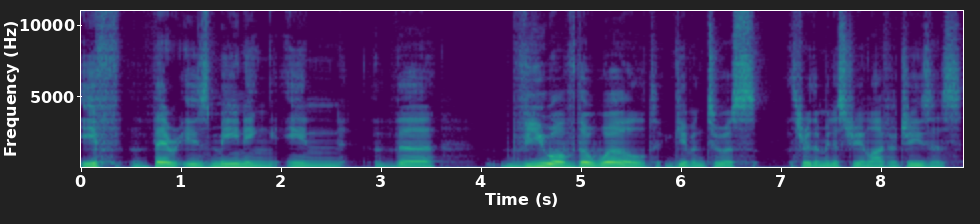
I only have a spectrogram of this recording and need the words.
if there is meaning in the view of the world given to us through the ministry and life of Jesus,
